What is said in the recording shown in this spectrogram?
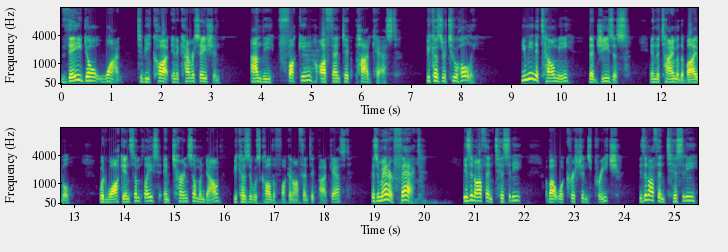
They don't want to be caught in a conversation on the fucking authentic podcast because they're too holy. You mean to tell me that Jesus, in the time of the Bible, would walk in someplace and turn someone down because it was called the fucking authentic podcast? As a matter of fact, isn't authenticity about what Christians preach? Isn't authenticity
